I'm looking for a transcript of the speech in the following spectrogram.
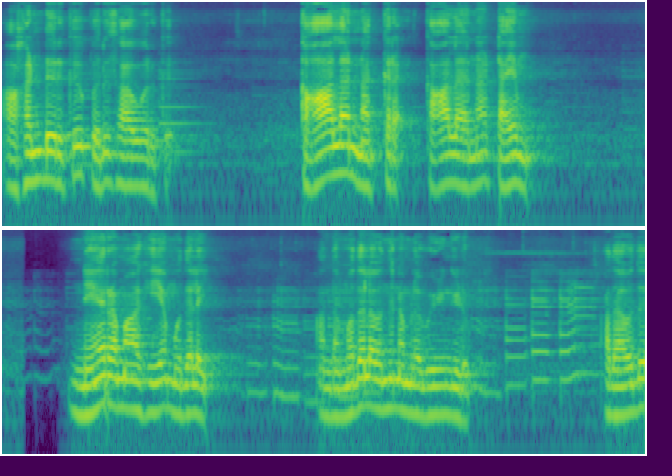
அகண்டு இருக்குது பெருசாகவும் இருக்குது கால நக்கர காலனா டைம். நேரமாகிய முதலை. அந்த முதலை வந்து நம்மளை விழுங்கிடும். அதாவது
